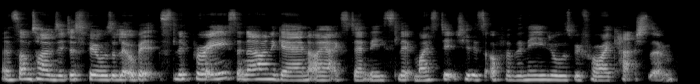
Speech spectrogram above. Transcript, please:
and sometimes it just feels a little bit slippery. So now and again I accidentally slip my stitches off of the needles before I catch them.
